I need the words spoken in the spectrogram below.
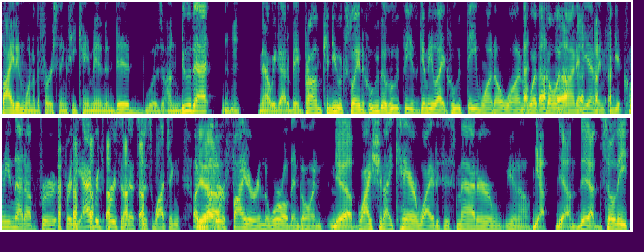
Biden, one of the first things he came in and did was undo that. Mhm. Now we got a big problem. Can you explain who the Houthis? Give me like Houthi 101. What's going on in Yemen? Can you clean that up for for the average person that's just watching another fire in the world and going, Yeah, why should I care? Why does this matter? You know, yeah, yeah, yeah. So the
